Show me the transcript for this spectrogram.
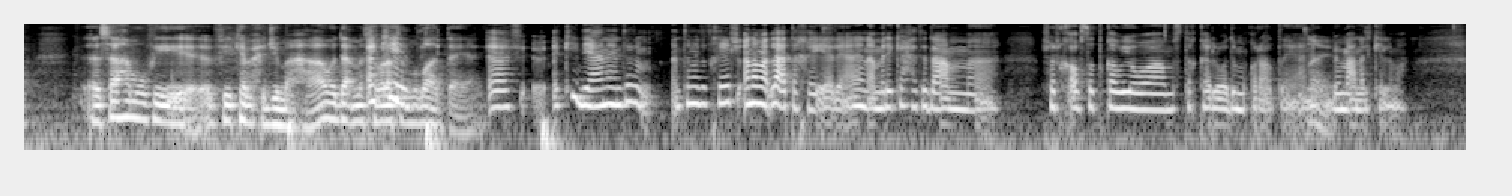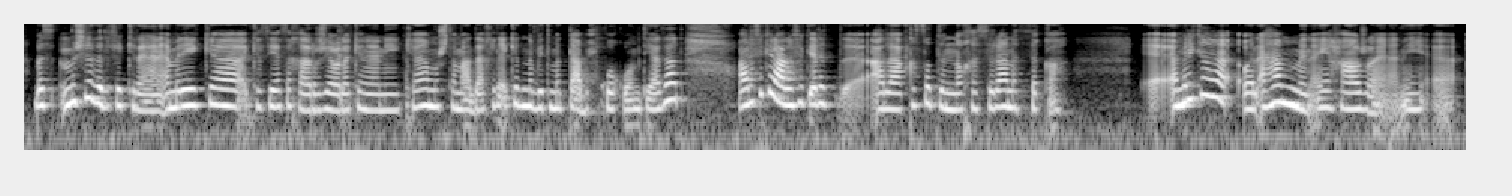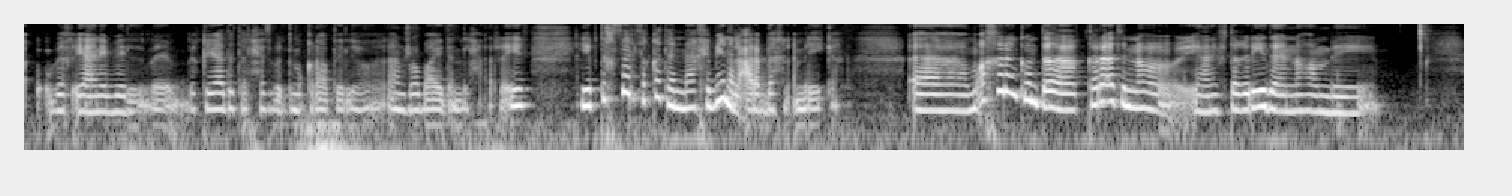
ساهموا في في كبح جماحها ودعم الثورات أكيد. المضادة يعني آه، أكيد يعني أنت أنت ما تتخيلش أنا ما لا أتخيل يعني أن أمريكا حتدعم شرق أوسط قوي ومستقل وديمقراطي يعني أيه. بمعنى الكلمة بس مش هذا الفكرة يعني أمريكا كسياسة خارجية ولكن يعني كمجتمع داخلي أكيد إنه بيتمتع بحقوق وامتيازات. وعلى فكرة على فكرة على قصة إنه خسران الثقة. أمريكا والأهم من أي حاجة يعني يعني بقيادة الحزب الديمقراطي اللي هو الآن جو بايدن الرئيس هي بتخسر ثقة الناخبين العرب داخل أمريكا. آه، مؤخرا كنت قرأت إنه يعني في تغريدة إنهم بي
